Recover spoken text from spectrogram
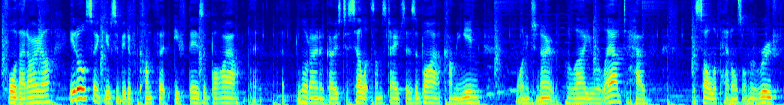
for that owner. It also gives a bit of comfort if there's a buyer that, that lot owner goes to sell at some stage. There's a buyer coming in wanting to know, well, are you allowed to have the solar panels on the roof?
